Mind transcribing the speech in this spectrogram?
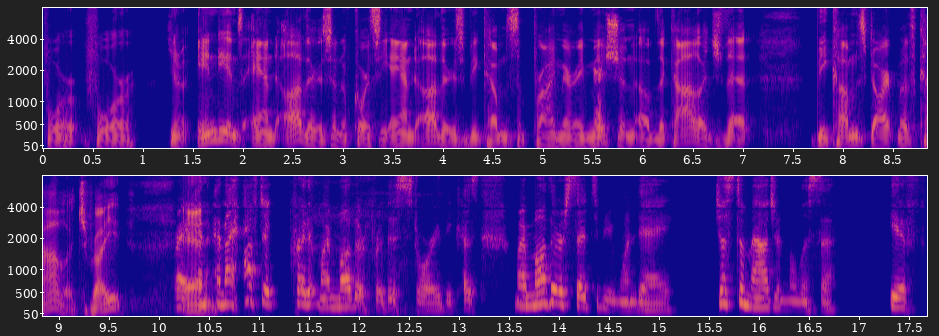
for for." You know, Indians and others, and of course, the and others becomes the primary mission of the college that becomes Dartmouth College, right? Right. And, and, and I have to credit my mother for this story because my mother said to me one day, just imagine, Melissa, if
